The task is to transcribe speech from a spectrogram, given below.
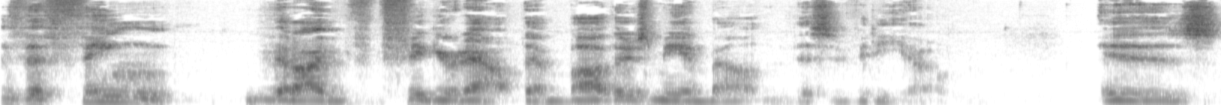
The thing that I've figured out that bothers me about this video is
